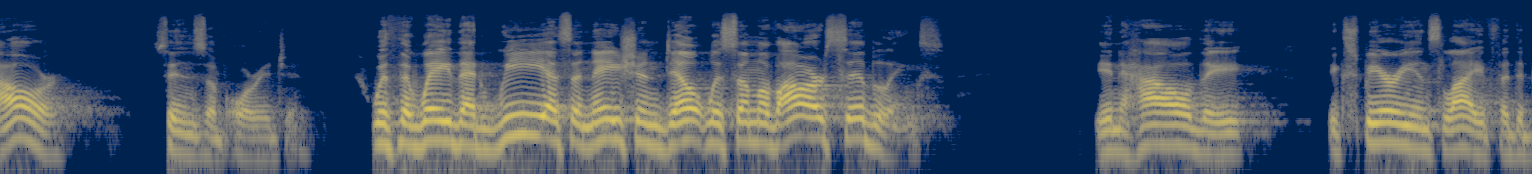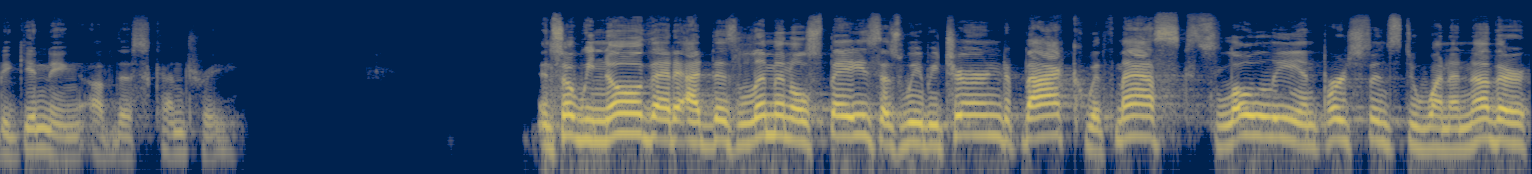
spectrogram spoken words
our sins of origin, with the way that we as a nation dealt with some of our siblings in how they experienced life at the beginning of this country. And so we know that at this liminal space, as we returned back with masks slowly in persons to one another,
